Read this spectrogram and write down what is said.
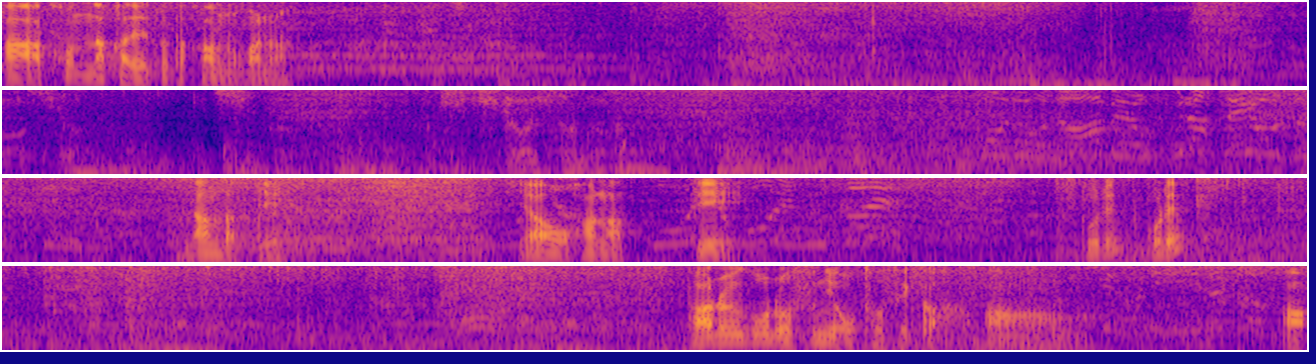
あこの中で戦うのかな。なんだって？矢を放って。どれ？これ？タルゴロスに落とせか。あー。あ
